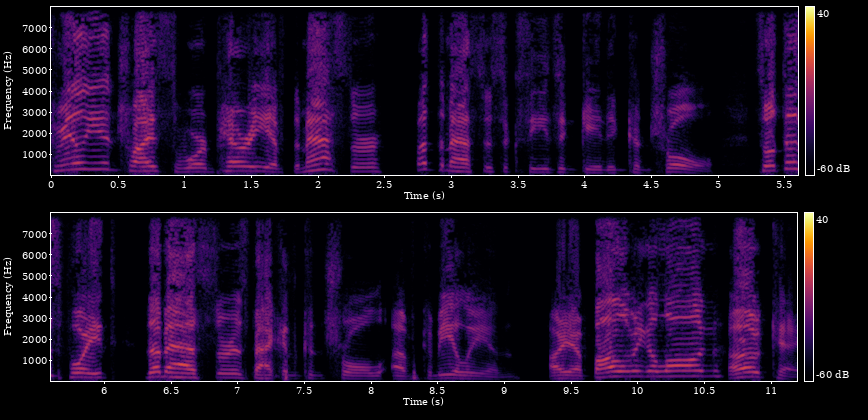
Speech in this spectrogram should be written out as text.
Kamelion tries to warn Peri of the Master, but the Master succeeds in gaining control. So at this point, the Master is back in control of Kamelion. Are you following along? Okay.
